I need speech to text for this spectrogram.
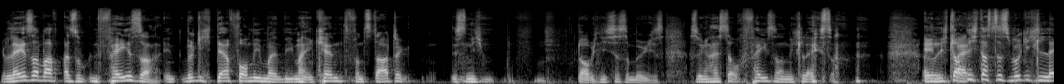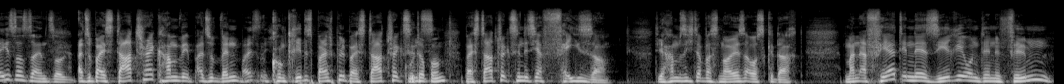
Laserwaffe, also ein Phaser, in wirklich der Form, wie man, wie man ihn kennt von Star Trek, ist nicht, glaube ich nicht, dass er möglich ist. Deswegen heißt er auch Phaser und nicht Laser. Also ich glaube nicht, dass das wirklich Laser sein soll. Also bei Star Trek haben wir, also wenn, konkretes Beispiel, bei Star Trek sind bei Star Trek sind es ja Phaser. Die haben sich da was Neues ausgedacht. Man erfährt in der Serie und in den Filmen,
